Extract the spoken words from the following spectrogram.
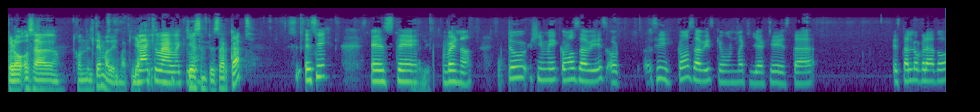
pero, o sea, con el tema del Va maquillaje. que va, va que ¿Quieres va. empezar, Kat? Eh, sí. Este, Dale. bueno, tú, Jimé, ¿cómo sabes? O, sí, ¿cómo sabes que un maquillaje está, está logrado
